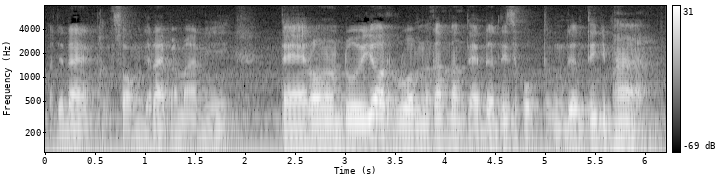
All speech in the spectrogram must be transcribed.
เราจะได้ผังสองจะได้ประมาณนี้ แต่เราดูยอดรวมนะครับตั้งแต่เดือนที่ 16 ถึงเดือนที่ 25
